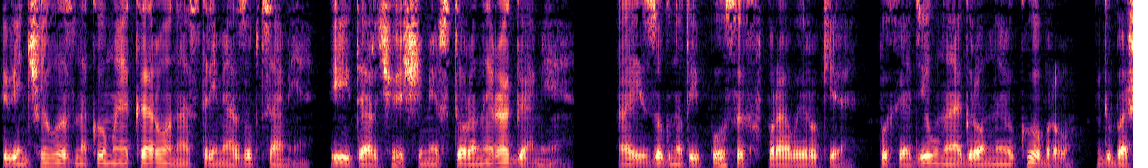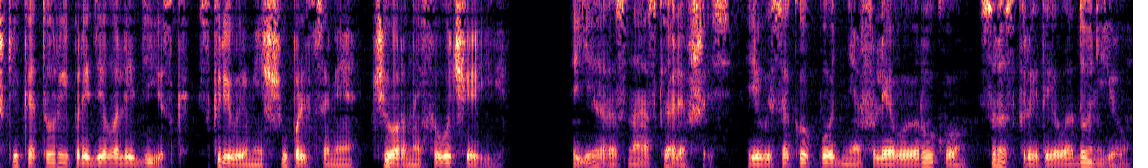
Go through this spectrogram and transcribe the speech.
венчала знакомая корона с тремя зубцами и торчащими в стороны рогами, а изогнутый посох в правой руке походил на огромную кобру, к башке которой приделали диск с кривыми щупальцами черных лучей. Яростно оскалившись и высоко подняв левую руку с раскрытой ладонью,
